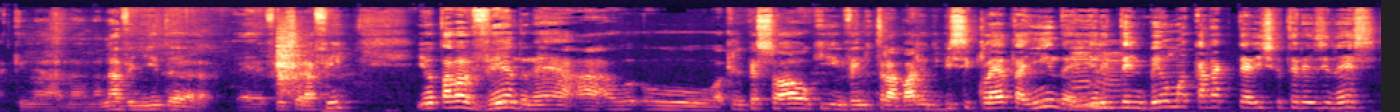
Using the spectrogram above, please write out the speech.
aqui na, na, na Avenida é, Serafim, e eu tava vendo, né, a, o, aquele pessoal que vem do trabalho de bicicleta ainda, uhum. e ele uhum. tem bem uma característica teresinense.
